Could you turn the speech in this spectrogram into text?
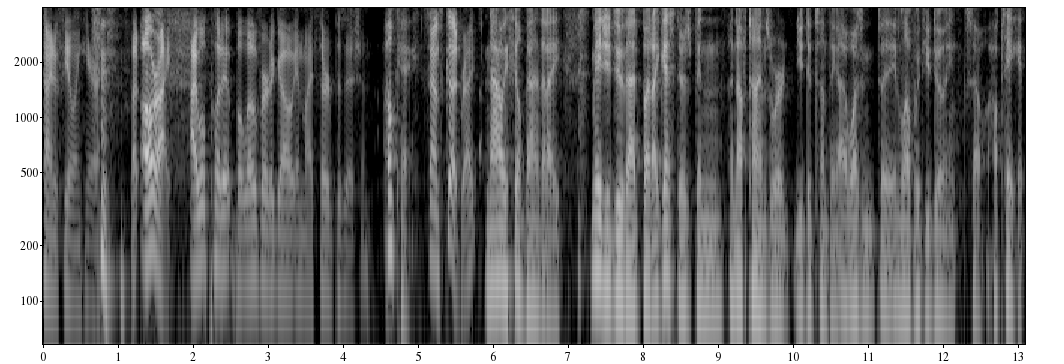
kind of feeling here. but all right, I will put it below Vertigo in my third position. Okay. Sounds good, right? Now I feel bad that I made you do that, but I guess there's been enough times where you did something I wasn't uh, in love with you doing. So I'll take it.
